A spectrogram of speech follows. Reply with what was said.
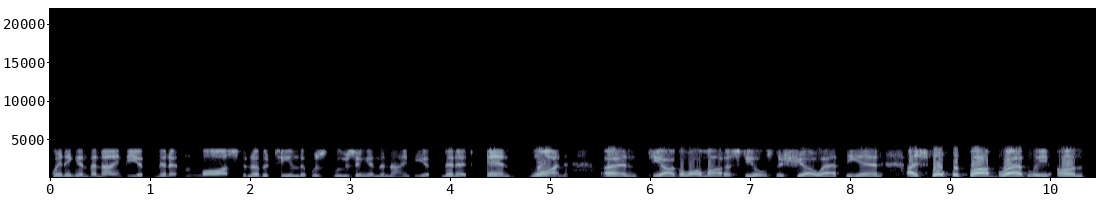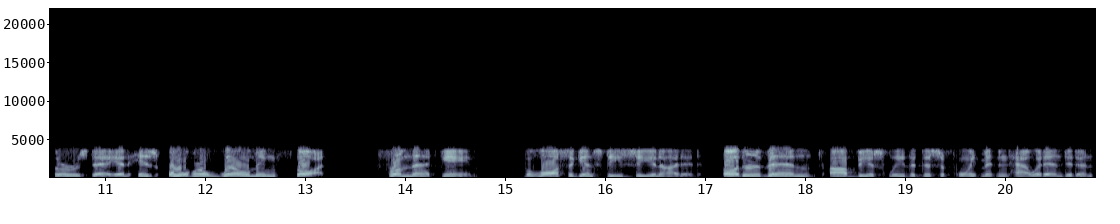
winning in the 90th minute and lost, another team that was losing in the 90th minute and won. And Thiago Almada steals the show at the end. I spoke with Bob Bradley on Thursday, and his overwhelming thought from that game, the loss against DC United, other than obviously the disappointment and how it ended and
